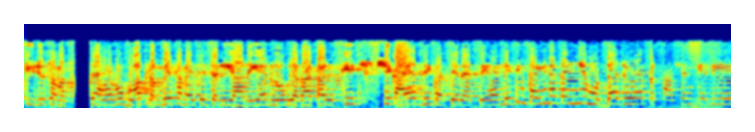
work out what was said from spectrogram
की जो समस्या है, वो बहुत लंबे समय से चली आ रही है और लोग लगातार इसकी शिकायत भी करते रहते हैं। लेकिन कहीं ना कहीं ये मुद्दा जो है प्रशासन के लिए,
